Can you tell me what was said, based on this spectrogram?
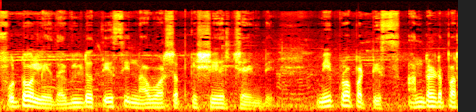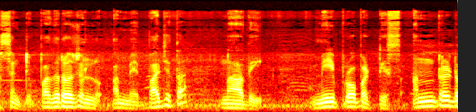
ఫోటో లేదా వీడియో తీసి నా వాట్సాప్కి షేర్ చేయండి. మీ ప్రాపర్టీస్ హండ్రెడ్ పర్సెంట్ పది రోజుల్లో అమ్మే బాధ్యత నాది. మీ ప్రాపర్టీస్ హండ్రెడ్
